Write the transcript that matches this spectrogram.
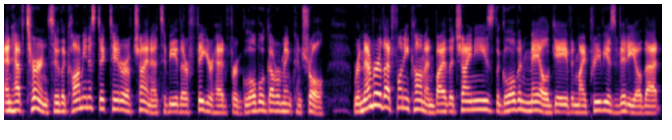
and have turned to the communist dictator of China to be their figurehead for global government control. Remember that funny comment by the Chinese the Globe and Mail gave in my previous video that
